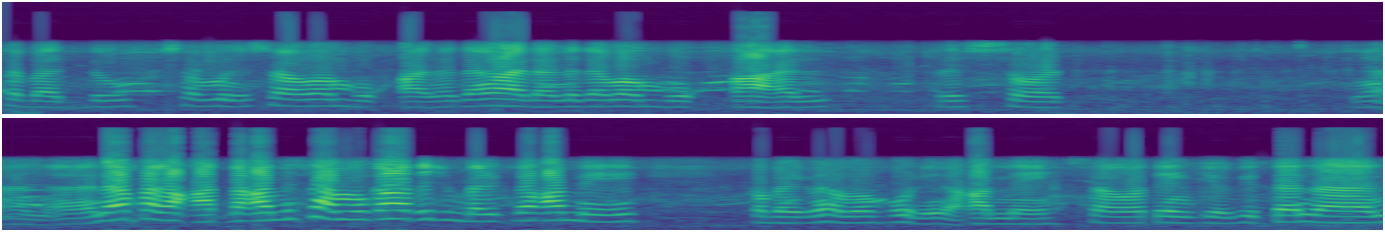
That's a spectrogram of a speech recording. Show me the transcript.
Sabado. Sa muna sa Mambukal. Nadangalan na Mambukal Resort. Yan, uh, napalakat na kami sa among cottage, balik na kami. Kabalik na naman po na kami. So, thank you, gitanan.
